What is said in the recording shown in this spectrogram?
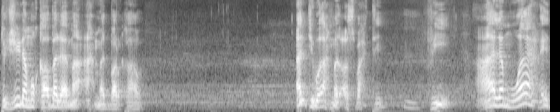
تجرين مقابلة مع أحمد برقاوي أنت وأحمد أصبحت في عالم واحد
